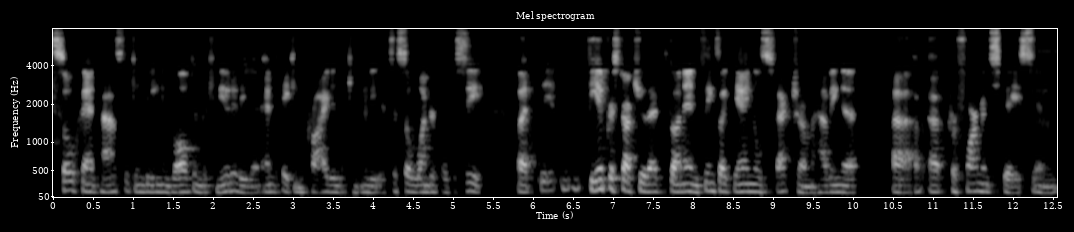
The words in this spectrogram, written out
so fantastic in being involved in the community and, and, taking pride in the community. It's just so wonderful to see. But the, the infrastructure that's gone in, things like Daniels Spectrum, having a, a, a performance space in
